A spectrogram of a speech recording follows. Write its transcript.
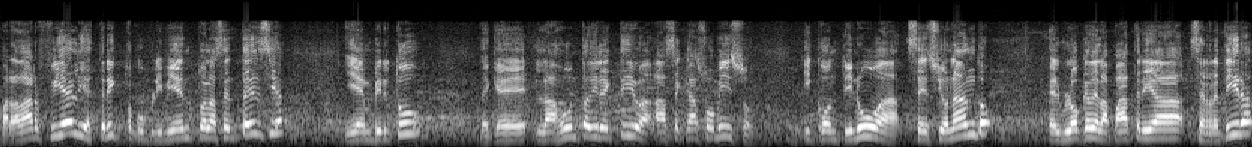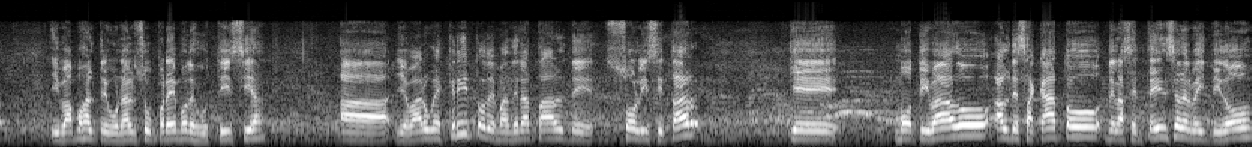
para dar fiel y estricto cumplimiento a la sentencia y en virtud de que la Junta Directiva hace caso omiso y continúa sesionando, el bloque de la patria se retira y vamos al Tribunal Supremo de Justicia a llevar un escrito de manera tal de solicitar que motivado al desacato de la sentencia del 22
